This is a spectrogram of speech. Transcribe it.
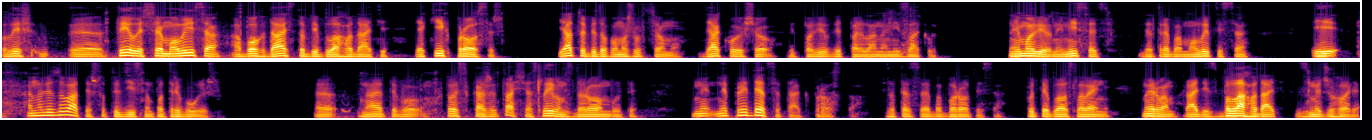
Лиш, е, ти лише молися, а Бог дасть тобі благодаті, яких просиш. Я тобі допоможу в цьому. Дякую, що відповів, відповіла на мій заклик. Неймовірний місяць, де треба молитися і аналізувати, що ти дійсно потребуєш. Е, знаєте, бо хтось каже, та щасливим, здоровим бути. Не, не прийде це так просто. За те себе боротися. Будьте благословені. Мир вам, радість, благодать з Меджугоря.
